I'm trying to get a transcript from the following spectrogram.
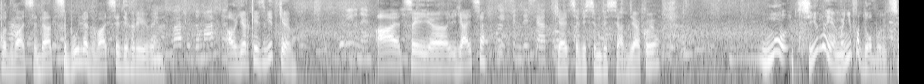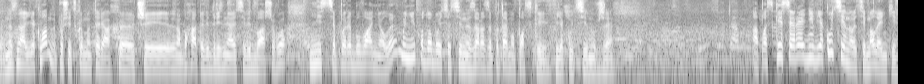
по 20, да? цибуля 20 гривень. А огірки звідки? рівне, А цей е, яйця? 80. Яйця 80, дякую. Ну, ціни мені подобаються. Не знаю, як вам напишіть в коментарях, е, чи набагато відрізняються від вашого місця перебування, але мені подобаються ціни. Зараз запитаємо паски, в яку ціну вже. А паски середні в яку ціну ці маленькі?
